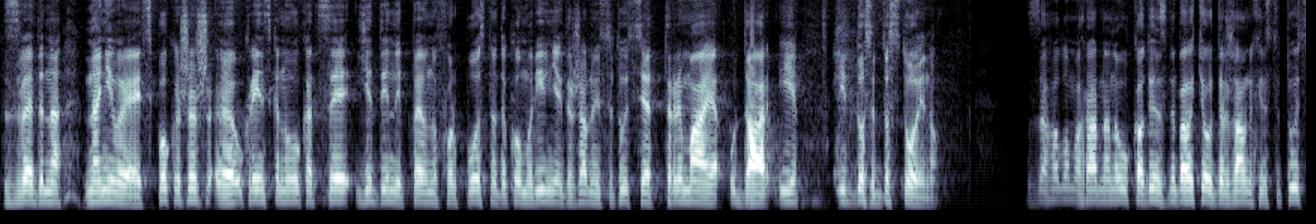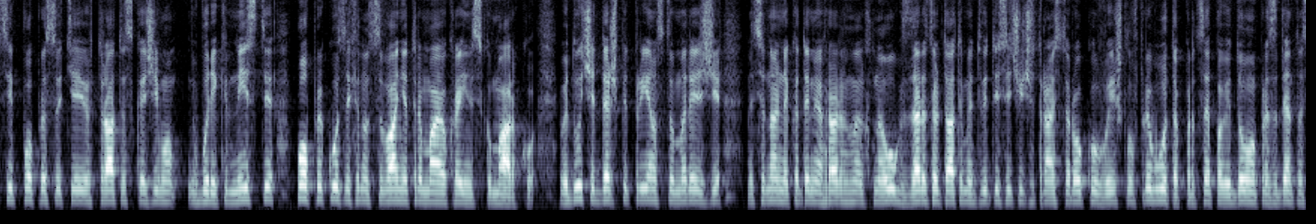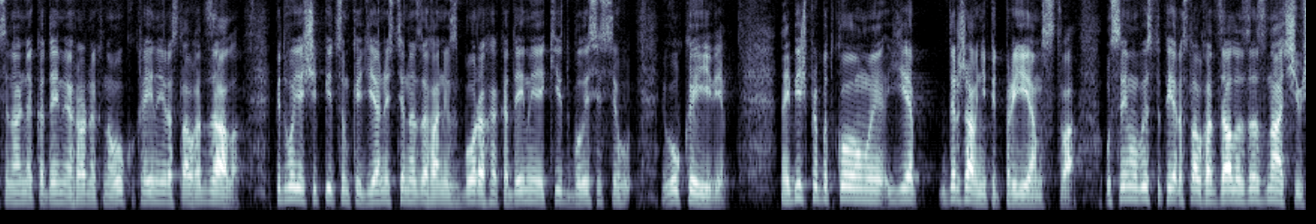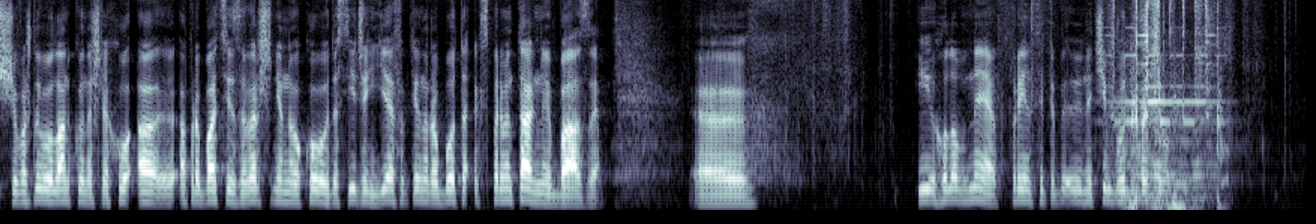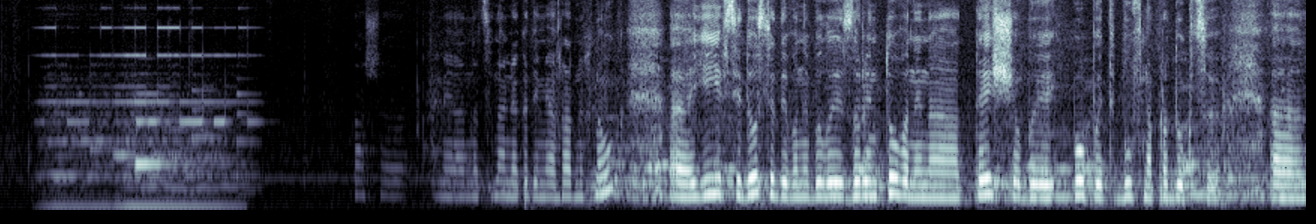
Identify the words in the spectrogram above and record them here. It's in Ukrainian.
зведена на нівець. Поки що ж е, українська наука це єдиний певно форпост на такому рівні, як державна інституція тримає удар і, і досить достойно. Загалом аграрна наука один з небагатьох державних інституцій, попри суттєві втрати, скажімо, в буряківництві, попри куце фінансування тримає українську марку. Ведучі держпідприємства мережі Національної академії аграрних наук за результатами 2014 року вийшло в прибуток. Про це повідомив президент Національної академії аграрних наук України Ярослав Гадзало, підводячи підсумки діяльності на загальних зборах академії, які відбулися у Києві. Найбільш прибутковими є державні підприємства. У своєму виступі Ярослав Гадзало зазначив, що важливою ланкою на шляху апробації завершення наукових досліджень є ефективна робота експериментальної бази. Е, і головне, в принципі, над чим будуть працювати. Національна академія аграрних наук, е, її всі досліди вони були зорієнтовані на те, щоб попит був на продукцію. Е, е,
